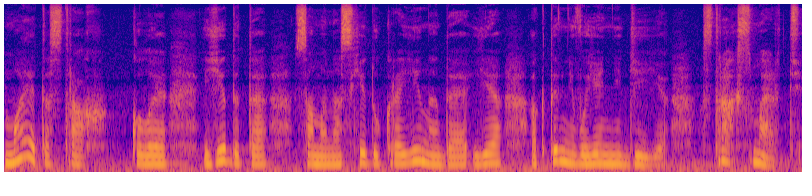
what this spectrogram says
маєте страх, коли їдете саме на схід України, де є активні воєнні дії, страх смерті.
